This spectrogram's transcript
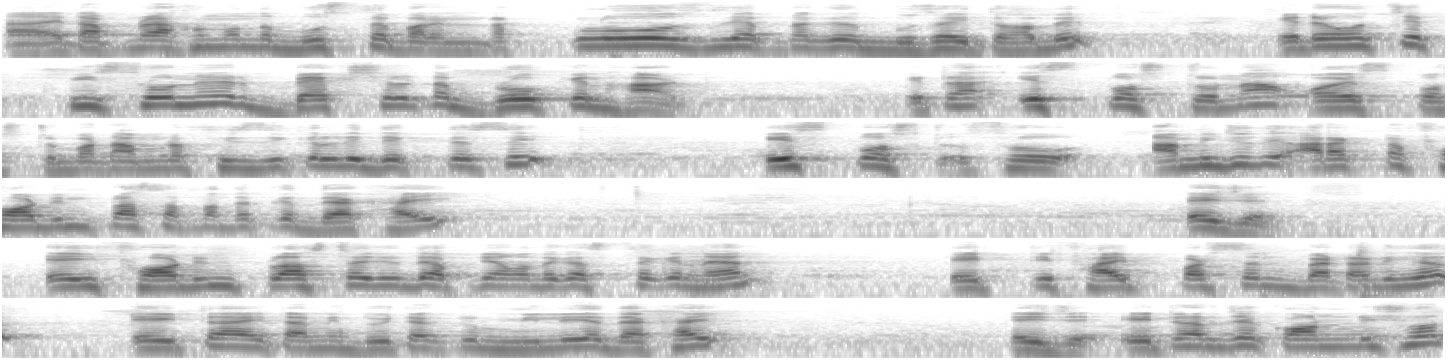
এটা আপনারা এখন পর্যন্ত বুঝতে পারেন এটা ক্লোজলি আপনাকে বুঝাইতে হবে। এটা হচ্ছে পিছনের ব্যাকশেলটা ব্রোকেন হার্ট এটা স্পষ্ট না, অস্পষ্ট বাট আমরা ফিজিক্যালি দেখতেছি, স্পষ্ট। সো আমি যদি আরেকটা ফরটিন প্লাস আপনাদেরকে দেখাই, এই যে, এই ফরটিন প্লাসটা যদি আপনি আমাদের কাছ থেকে নেন eighty five percent battery health এইটা, এটা আমি দুইটা একটু মিলিয়ে দেখাই। এই যে, এটার যে কন্ডিশন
